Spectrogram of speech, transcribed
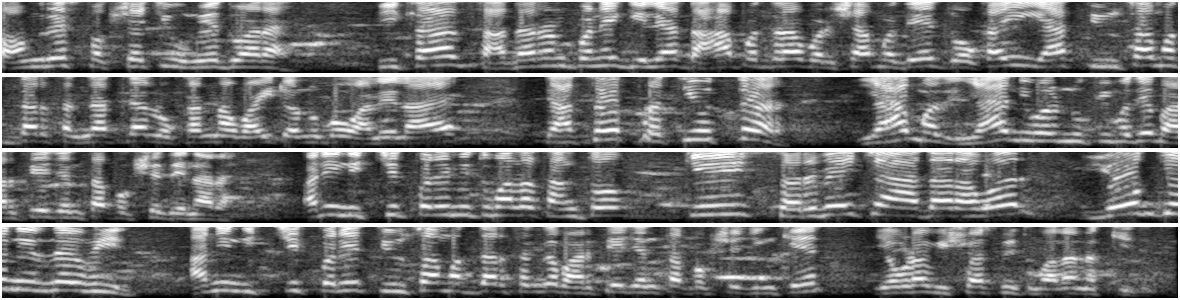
काँग्रेस पक्षाची उमेदवार आहे तिचा साधारणपणे गेल्या दहा पंधरा वर्षामध्ये जो काही या तिवसा मतदारसंघातल्या लोकांना वाईट अनुभव आलेला आहे त्याचं प्रत्युत्तर या या निवडणुकीमध्ये भारतीय जनता पक्ष देणार आहे. आणि निश्चितपणे मी तुम्हाला सांगतो की सर्वेच्या आधारावर योग्य निर्णय होईल आणि निश्चितपणे तिवसा मतदारसंघ भारतीय जनता पक्ष जिंकेल एवढा विश्वास मी तुम्हाला नक्की देतो.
